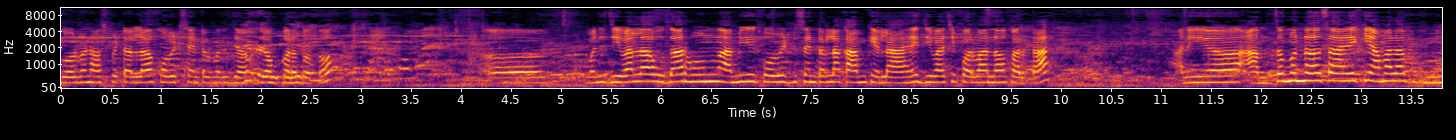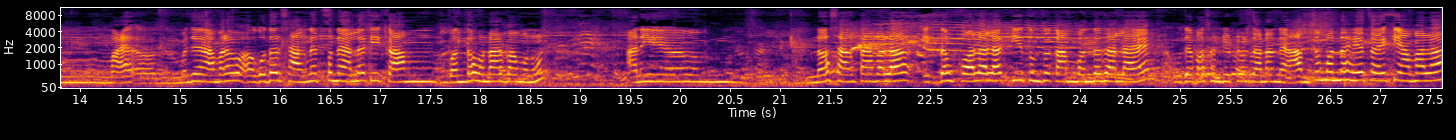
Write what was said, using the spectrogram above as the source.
गव्हर्मेंट हॉस्पिटलला कोविड सेंटरमध्ये जॉब जॉब करत होतो. म्हणजे जीवाला उदार होऊन आम्ही कोविड सेंटरला काम केलं आहे जीवाची पर्वा न करता. आमचं म्हणणं असं आहे की आम्हाला म, माय म्हणजे आम्हाला अगोदर सांगण्यात पण आलं की काम बंद होणार बा म्हणून. आणि न सांगता आम्हाला एकदम कॉल आला की तुमचं काम बंद झालं आहे. उद्यापासून ड्युटीवर जाणार नाही. आमचं म्हणणं हेच आहे की आम्हाला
